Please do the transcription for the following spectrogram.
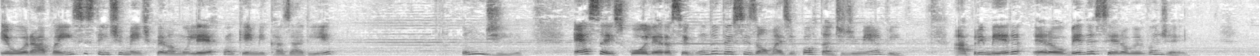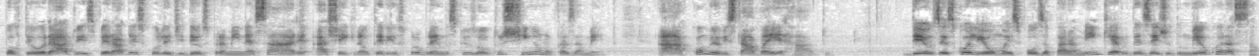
eu orava insistentemente pela mulher com quem me casaria um dia. Essa escolha era a segunda decisão mais importante de minha vida. A primeira era obedecer ao Evangelho. Por ter orado e esperado a escolha de Deus para mim nessa área, achei que não teria os problemas que os outros tinham no casamento. Ah, como eu estava errado! Deus escolheu uma esposa para mim que era o desejo do meu coração.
